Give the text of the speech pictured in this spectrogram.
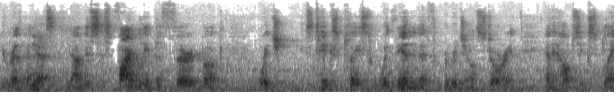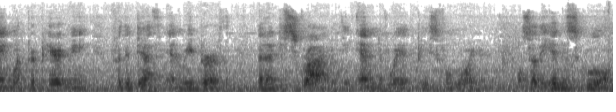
You read that? Yes. Now, this is finally the third book, which takes place within the original story and helps explain what prepared me for the death and rebirth that I describe at the end of Way of the Peaceful Warrior. Oh. So, The Hidden School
